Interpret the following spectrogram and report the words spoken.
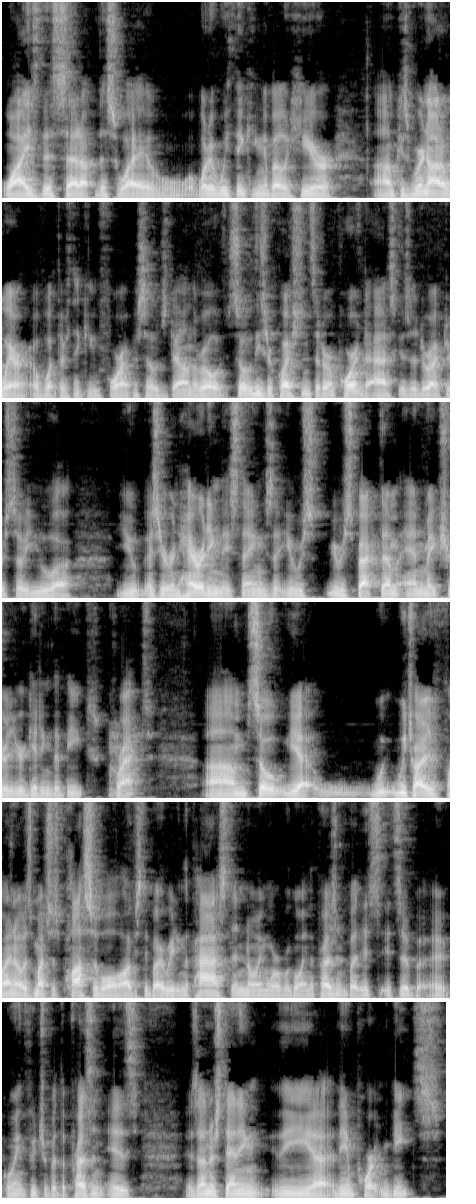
why is this set up this way? What are we thinking about here? Because we're not aware of what they're thinking four episodes down the road. So these are questions that are important to ask as a director. So you uh, you as you're inheriting these things that you res- you respect them and make sure you're getting the beat correct. Um, so yeah, we, we try to find out as much as possible, obviously by reading the past and knowing where we're going in the present. But it's it's a, a going future. But the present is is understanding the uh, the important beats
